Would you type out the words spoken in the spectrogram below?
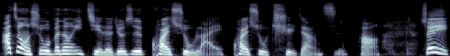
啊。这种十五分钟一节的，就是快速来，快速去这样子，好，所以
